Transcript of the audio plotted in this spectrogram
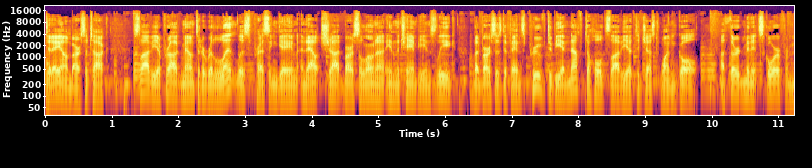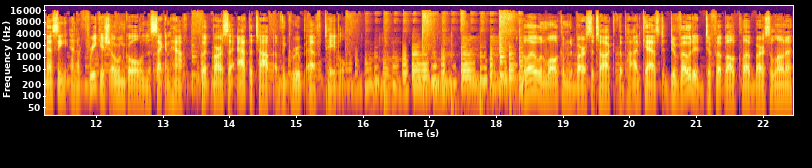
Today on Barca Talk, Slavia Prague mounted a relentless pressing game and outshot Barcelona in the Champions League, but Barca's defense proved to be enough to hold Slavia to just one goal. A third minute score from Messi and a freakish own goal in the second half put Barca at the top of the Group F table. Hello and welcome to Barca Talk, the podcast devoted to Football Club Barcelona.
